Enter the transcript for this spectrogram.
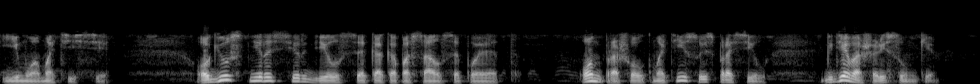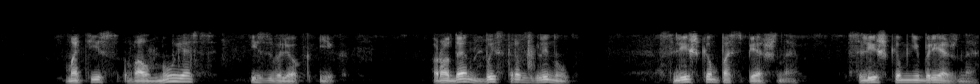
ему о Матиссе. Огюст не рассердился, как опасался поэт. Он прошел к Матису и спросил, «Где ваши рисунки?» Матис, волнуясь, извлек их. Роден быстро взглянул. Слишком поспешно, слишком небрежно.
